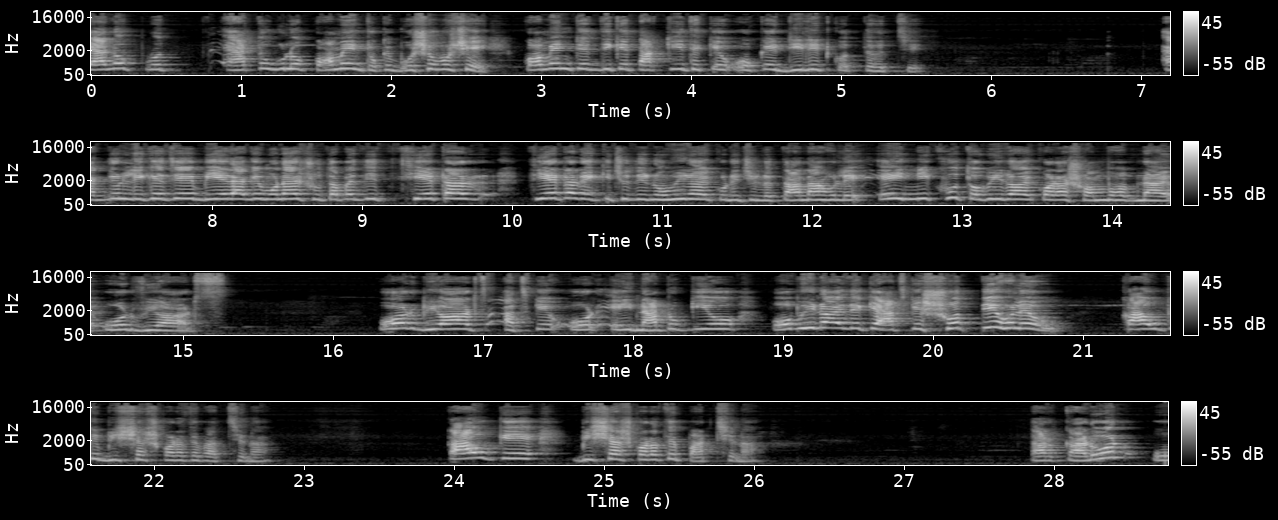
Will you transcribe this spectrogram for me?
কেন এতগুলো কমেন্ট ওকে বসে বসে কমেন্টের দিকে তাকিয়ে থেকে ওকে ডিলিট করতে হচ্ছে? একজন লিখেছে, বিয়ের আগে মনে হয় সুতাপাতি থিয়েটার, থিয়েটারে কিছুদিন অভিনয় করেছিল, তা না হলে এই নিখুঁত অভিনয় করা সম্ভব নয়, ওর ভিওয়ার্স ওর ভিওয়ার্স আজকে ওর এই নাটকীয় অভিনয় দেখে আজকে সত্যি হলেও কাউকে বিশ্বাস করাতে পারছে না। কাউকে বিশ্বাস করাতে পারছে না। তার কারণ ও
